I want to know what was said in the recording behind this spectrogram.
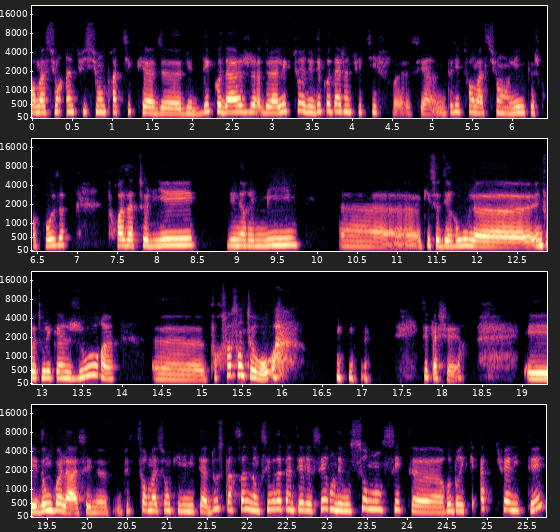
formation intuition, pratique de, du décodage, de la lecture et du décodage intuitif. Euh, c'est une petite formation en ligne que je propose. Trois ateliers d'une heure et demie euh, qui se déroulent euh, une fois tous les 15 jours pour 60 euros. c'est pas cher. Et donc voilà, c'est une petite formation qui est limitée à 12 personnes. Donc si vous êtes intéressé, rendez-vous sur mon site euh, rubrique actualité.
